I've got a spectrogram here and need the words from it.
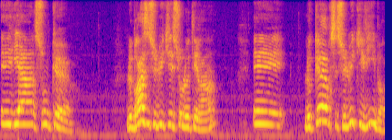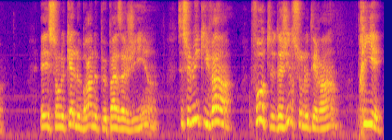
et il y a son cœur. Le bras, c'est celui qui est sur le terrain et le cœur, c'est celui qui vibre et sans lequel le bras ne peut pas agir. C'est celui qui va, faute d'agir sur le terrain, prier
